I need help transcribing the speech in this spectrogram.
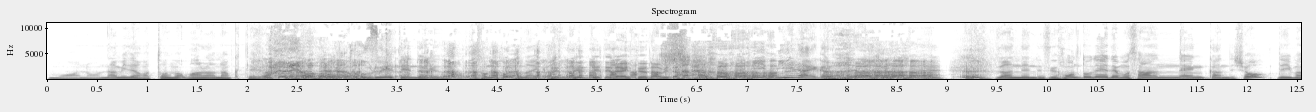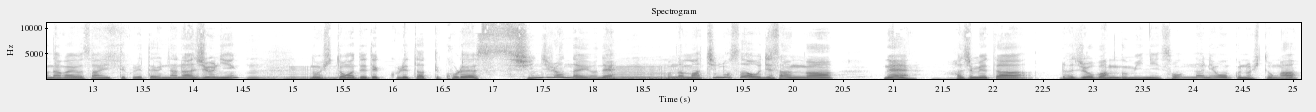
もうあの、涙が止まらなくて、声が震えてんだけど、そんなことないから。全然出てないですよ、涙。見見えないからね、ラジね。残念ですけど、本当ね、でも3年間でしょ？で、今、長代さん言ってくれたように70人うんの人が出てくれたって、これ、信じらんないよね。こんな街のさ、おじさんが、ね、始めたラジオ番組に、そんなに多くの人が、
